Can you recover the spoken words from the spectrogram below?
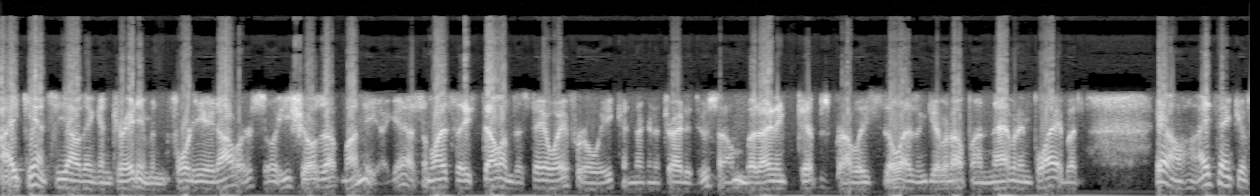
I can't see how they can trade him in 48 hours, so he shows up Monday, I guess, unless they tell him to stay away for a week and they're going to try to do something. But I think Thibs probably still hasn't given up on having him play. But you know, I think if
